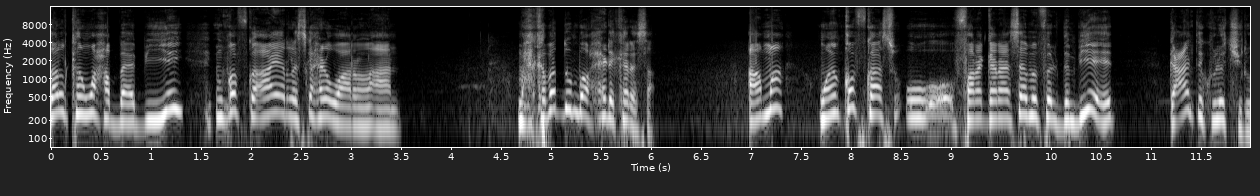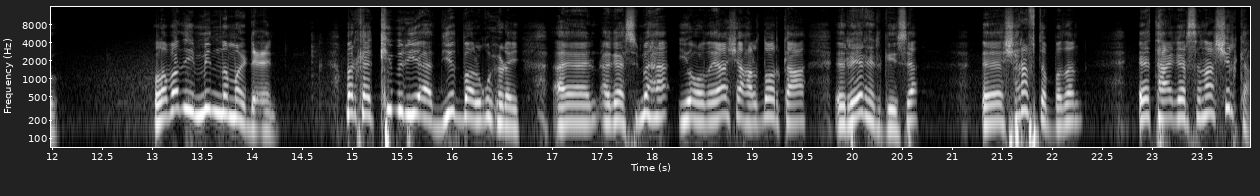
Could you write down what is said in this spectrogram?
Dalkan waxa baabiiyey in qofka aayar layska xidho waaran la'aan. Maxkamaddunbaa xidhi karaysa. Ama waa in qofkaas uu faragaraasa ama faldembiyeed gacanta kula jiro. Labadii midna may dhicin. Marka kibir iyo aadiyad baa lagu xidhay agaasimaha iyo odayaasha haldoorkaa ee reer hargeysa ee sharafta badan ee taageersanaa shirka.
